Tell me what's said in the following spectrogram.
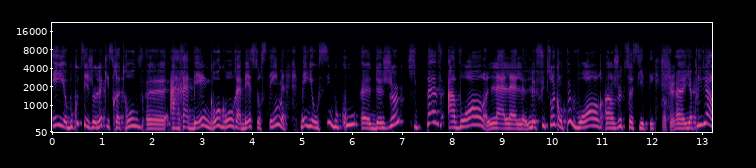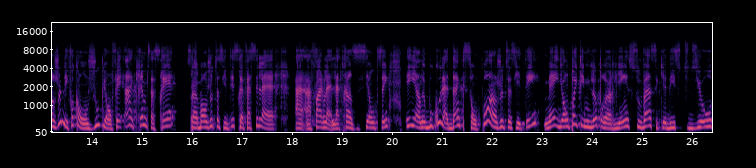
Et il y a beaucoup de ces jeux-là qui se retrouvent euh, à rabais, un gros, gros rabais sur Steam. Mais il y a aussi beaucoup euh, de jeux qui peuvent avoir la- la- la- le futur qu'on peut voir en jeu de société. Euh, il y a plusieurs jeux, des fois, qu'on joue puis on fait Ah, crime, ça serait. C'est un bon jeu de société, ce serait facile à, à- à faire la, la transition, tu sais. Et il y en a beaucoup là-dedans qui sont pas en jeu de société, mais ils n'ont pas été mis là pour rien. Souvent, c'est qu'il y a des studios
